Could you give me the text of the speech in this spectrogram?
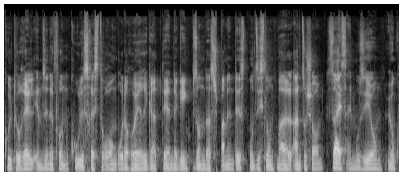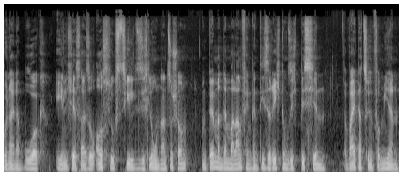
kulturell im Sinne von cooles Restaurant oder Heuriger, der in der Gegend besonders spannend ist und sich lohnt mal anzuschauen, sei es ein Museum, irgendwo in einer Burg, ähnliches, also Ausflugsziele, die sich lohnen anzuschauen. Und wenn man dann mal anfängt, in diese Richtung sich ein bisschen weiter zu informieren,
